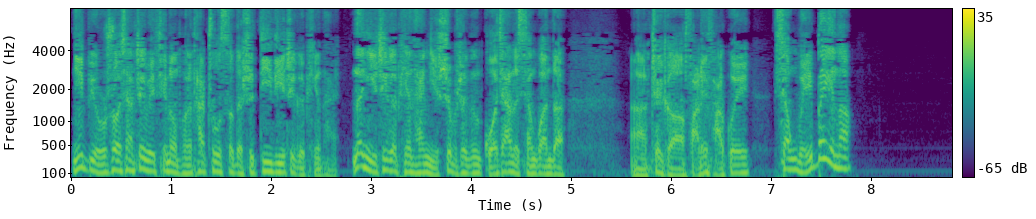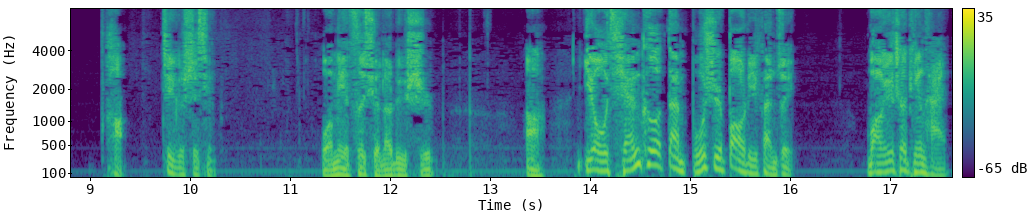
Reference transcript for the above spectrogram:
你比如说像这位听众朋友，他注册的是滴滴这个平台，那你这个平台你是不是跟国家的相关的啊这个法律法规相违背呢？好，这个事情我们也咨询了律师，啊，有前科但不是暴力犯罪，网约车平台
